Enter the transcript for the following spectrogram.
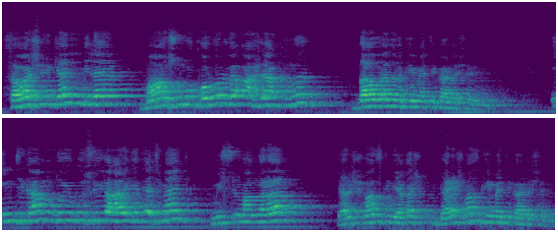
Savaşırken bile masumu korur ve ahlaklı davranır kıymetli kardeşlerim. İntikam duygusuyla hareket etmek Müslümanlara yarışmaz gibi yakaş, yaraşmaz kıymetli kardeşlerim.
